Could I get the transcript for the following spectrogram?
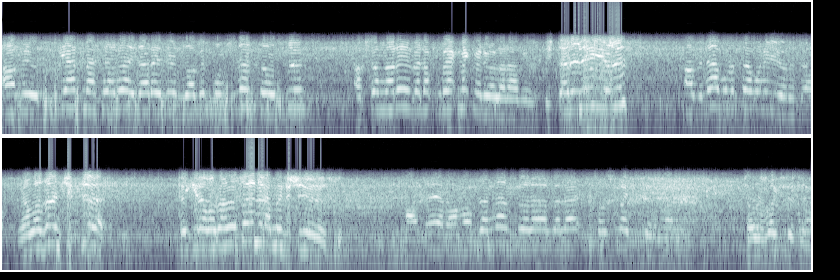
Abi diğer meseleleri idare ediyoruz abi. Komşular sağ olsun. Akşamları böyle kuru ekmek veriyorlar abi. İşte ne yiyoruz? Abi ne bulursak onu yiyoruz abi. Ramazan çıktı. Peki Ramazan'dan sonra ne yapmayı düşünüyoruz? Abi Ramazan'dan sonra böyle çalışmak istiyorum abi. Çalışmak istiyorsun.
